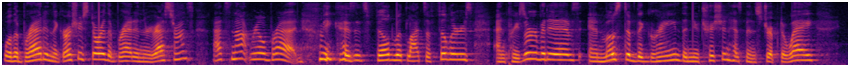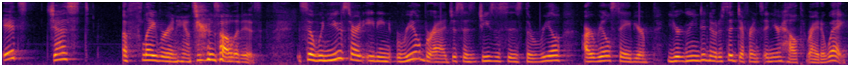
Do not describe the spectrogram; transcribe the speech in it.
Well, the bread in the grocery store, the bread in the restaurants, that's not real bread because it's filled with lots of fillers and preservatives and most of the grain, the nutrition has been stripped away it's just a flavor enhancer is all it is. So when you start eating real bread, just as Jesus is the real, our real savior, you're going to notice a difference in your health right away.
